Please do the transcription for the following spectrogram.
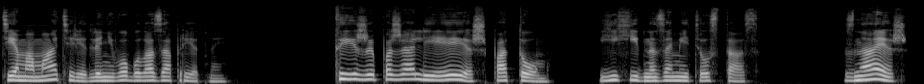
Тема матери для него была запретной. «Ты же пожалеешь потом», — ехидно заметил Стас. «Знаешь,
